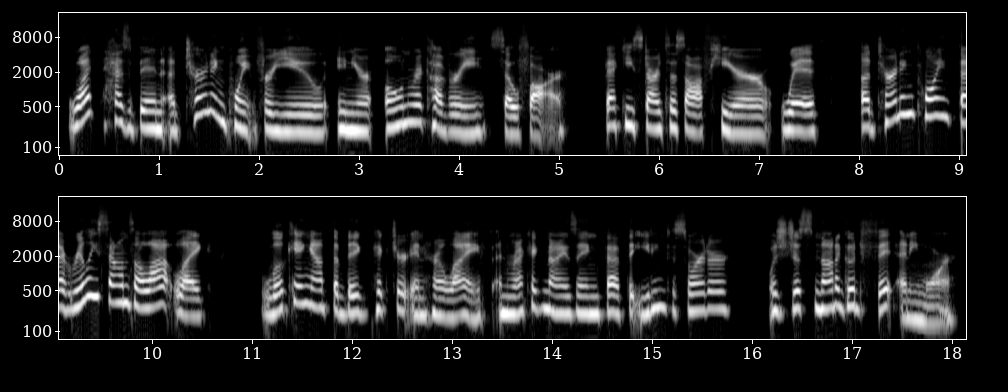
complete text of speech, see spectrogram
What has been a turning point for you in your own recovery so far? Becky starts us off here with a turning point that really sounds a lot like looking at the big picture in her life and recognizing that the eating disorder was just not a good fit anymore.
